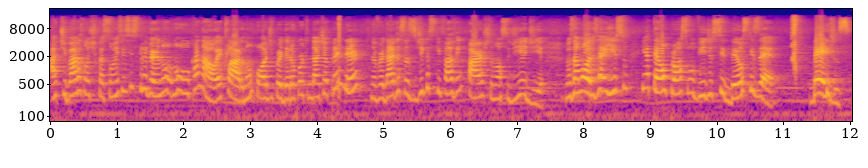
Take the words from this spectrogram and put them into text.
Ativar as notificações e se inscrever no, no, canal. É claro, não pode perder a oportunidade de aprender, na verdade, essas dicas que fazem parte do nosso dia a dia. Meus amores, é isso e até o próximo vídeo, se Deus quiser. Beijos!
